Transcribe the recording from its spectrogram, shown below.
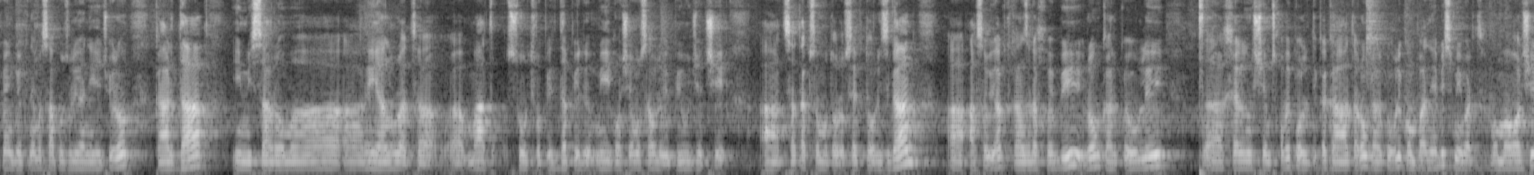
ჩვენ გვექნება საფუძვლიანი ეჭვი, რომ გარდა იმისა, რომ რეალურად მათ სურთ, რომ პირდაპირ მიიღონ შემოსავლები ბიუჯეტში სატაქსომოტორო სექტორისგან, ასევე აქვთ განზრახვები, რომ გარკვეული ხელშემწყობი პოლიტიკა გაატარონ გარკვეული კომპანიების მიმართ მომავალში,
